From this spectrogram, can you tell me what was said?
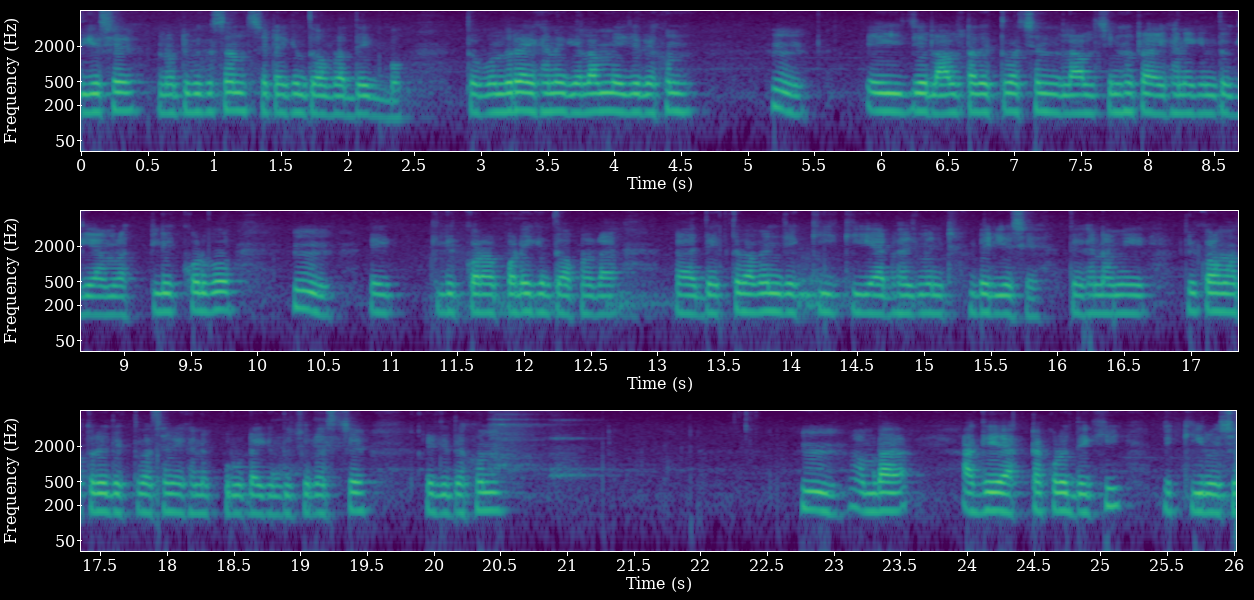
দিয়েছে নোটিফিকেশান সেটা কিন্তু আমরা দেখব। তো বন্ধুরা, এখানে গেলাম, এই যে দেখুন, হুম, এই যে লালটা দেখতে পাচ্ছেন, লাল চিহ্নটা এখানে কিন্তু গিয়ে আমরা ক্লিক করব। হুম, এই ক্লিক করার পরে কিন্তু আপনারা দেখতে পাবেন যে কি কি অ্যাডভার্টাইজমেন্ট বেরিয়েছে। তো এখানে আমি ক্লিক করা মাত্রই দেখতে পাচ্ছেন, এখানে পুরোটাই কিন্তু চলে এসছে। এই যে দেখুন, হুম, আমরা আগে একটা করে দেখি যে কি রয়েছে।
